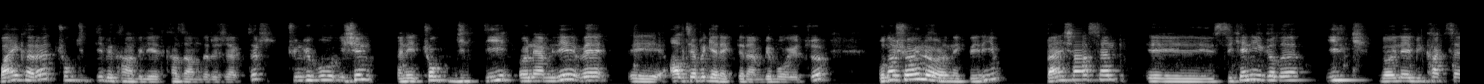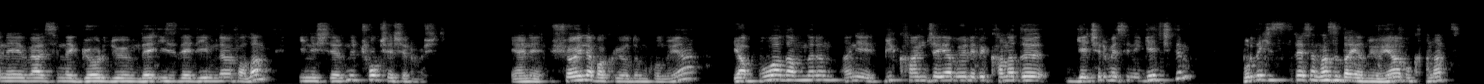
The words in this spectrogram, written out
Baykar'a çok ciddi bir kabiliyet kazandıracaktır. Çünkü bu işin hani çok ciddi, önemli ve e, altyapı gerektiren bir boyutu. Buna şöyle örnek vereyim. Ben şahsen e, Scan Eagle'ı ilk böyle birkaç sene evvelsinde gördüğümde, izlediğimde falan inişlerini çok şaşırmıştım. Yani şöyle bakıyordum konuya. Ya bu adamların hani bir kancaya böyle bir kanadı geçirmesini geçtim. Buradaki strese nasıl dayanıyor ya bu kanat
